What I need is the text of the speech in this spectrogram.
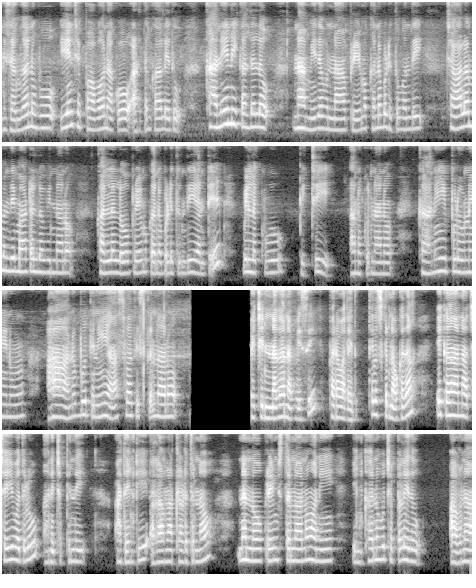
నిజంగా నువ్వు ఏం చెప్పావో నాకు అర్థం కాలేదు. కానీ నీ కళ్ళలో నా మీద ఉన్న ప్రేమ కనబడుతూ ఉంది. చాలామంది మాటల్లో విన్నాను. కళ్ళలో ప్రేమ కనబడుతుంది అంటే వీళ్ళకు పిచ్చి అనుకున్నాను. కానీ ఇప్పుడు నేను ఆ అనుభూతిని ఆస్వాదిస్తున్నాను. చిన్నగా నవ్వేసి పర్వాలేదు తెలుసుకున్నావు కదా? ఇక నా చెయ్యి వదులు అని చెప్పింది. అదేంటి అలా మాట్లాడుతున్నావు? నన్ను ప్రేమిస్తున్నాను అని ఇంకా నువ్వు చెప్పలేదు. అవునా?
